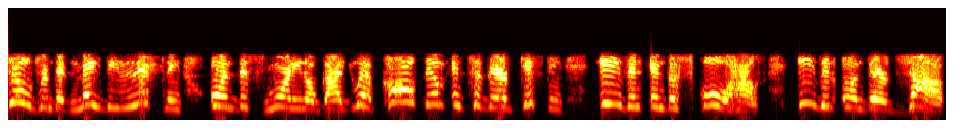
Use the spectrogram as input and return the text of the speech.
children that may be listening on this morning, oh God. You have called them into their gifting, even in the schoolhouse, even on job.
